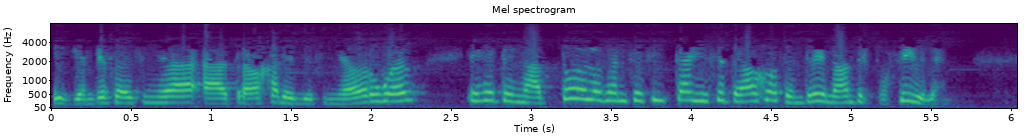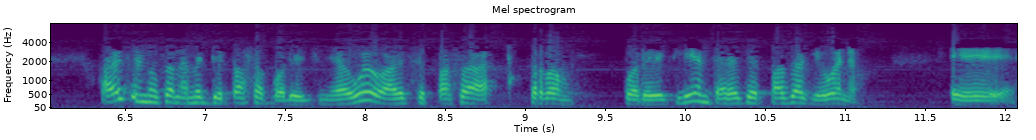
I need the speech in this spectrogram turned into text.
y que empiece a, diseñar, a trabajar el diseñador web, es que tenga todo lo que necesita y ese trabajo se entregue lo antes posible. A veces no solamente pasa por el diseñador web, a veces pasa, perdón, por el cliente, a veces pasa que, bueno, eh,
